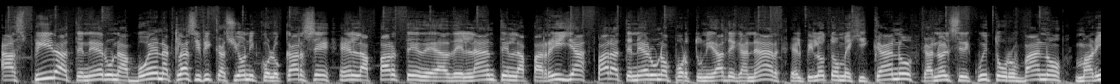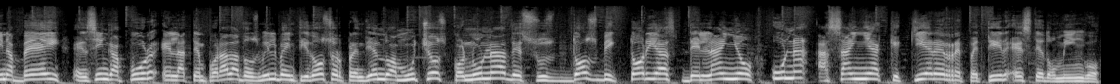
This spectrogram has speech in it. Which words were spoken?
aspira a tener una buena clasificación y colocarse en la parte de adelante en la parrilla para tener una oportunidad de ganar. El piloto mexicano ganó el circuito urbano Marina Bay en Singapur en la temporada 2022, sorprendiendo a muchos con una de sus dos victorias del año, una hazaña que quiere repetir este domingo.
